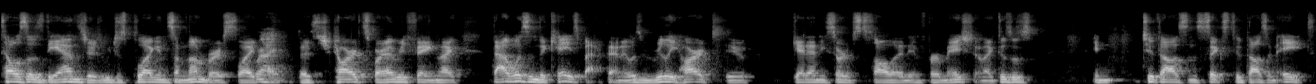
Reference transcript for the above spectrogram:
tells us the answers. We just plug in some numbers. Like right. there's charts for everything. Like that wasn't the case back then. It was really hard to get any sort of solid information. Like this was in 2006, 2008,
